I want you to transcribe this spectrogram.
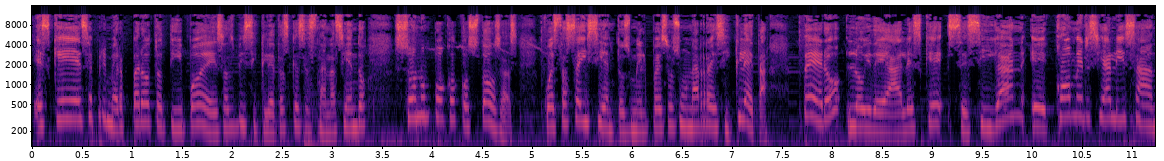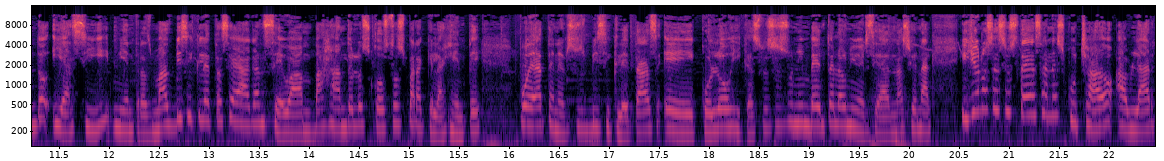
es que ese primer prototipo de esas bicicletas que se están haciendo son un poco costosas. Cuesta 600 mil pesos una recicleta, pero lo ideal es que se sigan eh, comercializando y así, mientras más bicicletas se hagan, se van bajando los costos para que la gente pueda tener sus bicicletas eh, ecológicas. Eso es un invento de la Universidad Nacional. Y yo no sé si ustedes han escuchado hablar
